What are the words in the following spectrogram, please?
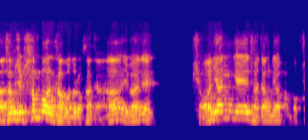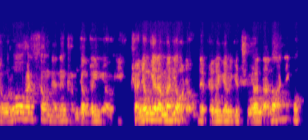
자, 33번 가보도록 하자. 이번에 변연계에 저장되어 반복적으로 활성되는 감정적인 경우. 이 변연계란 말이 어려운데 변연계는 이렇게 중요한 단어 아니고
